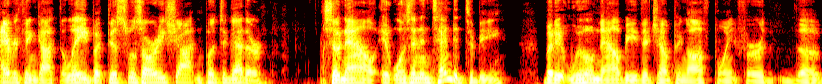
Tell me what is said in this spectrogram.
everything got delayed, but this was already shot and put together. So now it wasn't intended to be, but it will now be the jumping off point for the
